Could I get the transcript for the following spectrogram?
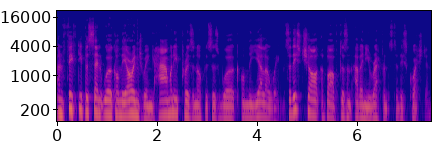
and 50% work on the orange wing, how many prison officers work on the yellow wing? So this chart above doesn't have any reference to this question.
